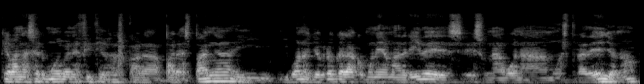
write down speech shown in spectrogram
que, van a ser muy beneficiosas para, para España. Y, bueno, yo creo que la Comunidad de Madrid es, es una buena muestra de ello, ¿no?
